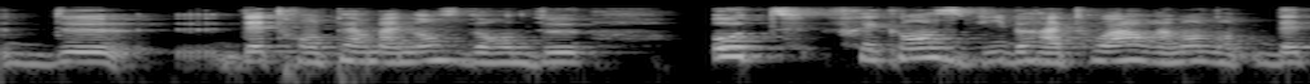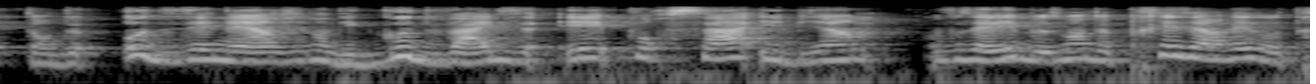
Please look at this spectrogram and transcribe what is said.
d'être en permanence dans de haute fréquence vibratoire, vraiment d'être dans de hautes énergies, dans des good vibes. Et pour ça, eh bien, vous avez besoin de préserver votre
